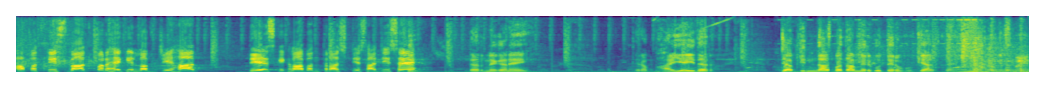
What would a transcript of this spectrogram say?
आपत्ति इस बात पर है कि लव जिहाद देश के खिलाफ अंतर्राष्ट्रीय साजिश है। डरने का नहीं, तेरा भाई है इधर। जब बिंदास बता मेरे को तेरे को क्या लगता है।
